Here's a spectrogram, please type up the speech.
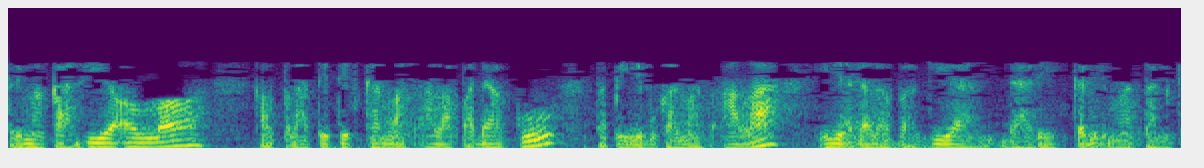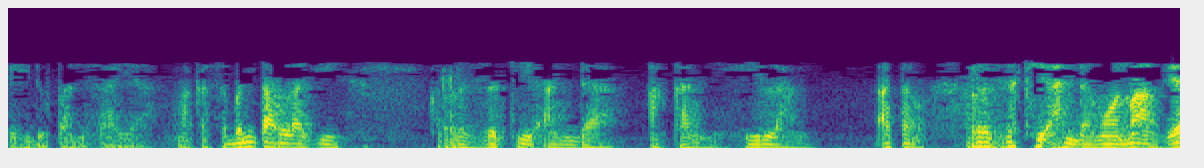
terima kasih ya Allah kau telah titipkan masalah padaku, tapi ini bukan masalah, ini adalah bagian dari kenikmatan kehidupan saya. Maka sebentar lagi rezeki Anda akan hilang atau rezeki Anda, mohon maaf ya,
